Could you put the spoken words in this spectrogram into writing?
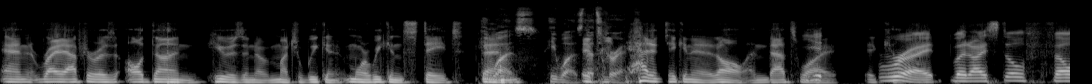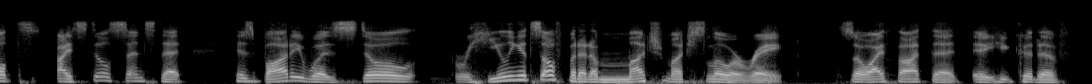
and right after it was all done, he was in a much weakened, more weakened state. He was. He was. if That's he correct. Hadn't taken it at all, and that's Yeah, why it killed him. Right, but I still felt I still sensed that his body was still healing itself, but at a much much slower rate. So I thought that it, he could have,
